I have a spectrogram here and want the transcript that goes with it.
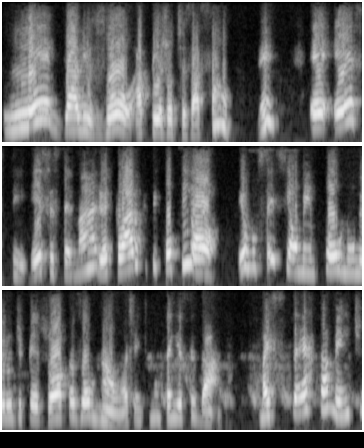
legalizou a pejotização, né, é, esse, esse cenário, é claro que ficou pior. Eu não sei se aumentou o número de PJs ou não, a gente não tem esse dado, mas certamente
